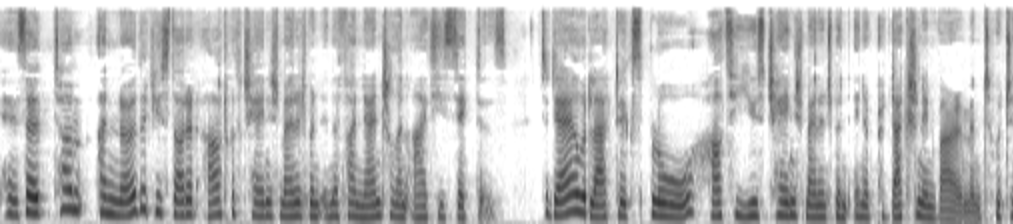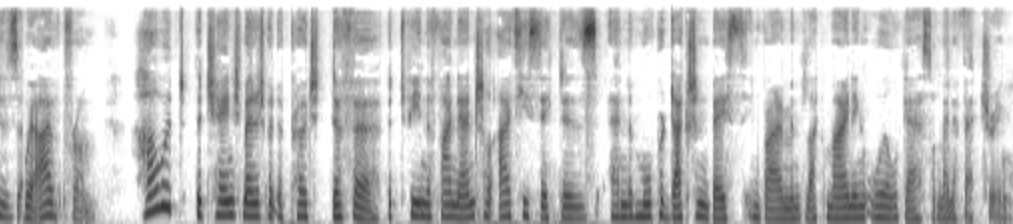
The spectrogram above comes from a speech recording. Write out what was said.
Okay, so Tom, I know that you started out with change management in the financial and IT sectors. Today, I would like to explore how to use change management in a production environment, which is where I'm from. How would the change management approach differ between the financial IT sectors and a more production based environment like mining, oil, gas, or manufacturing?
